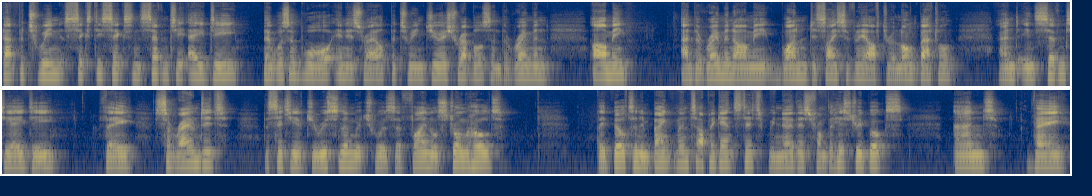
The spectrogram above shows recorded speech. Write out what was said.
that between 66 and 70 AD, there was a war in Israel between Jewish rebels and the Roman army and the Roman army won decisively after a long battle. And in 70 AD, they surrounded the city of Jerusalem, which was a final stronghold. They built an embankment up against it. We know this from the history books. And they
